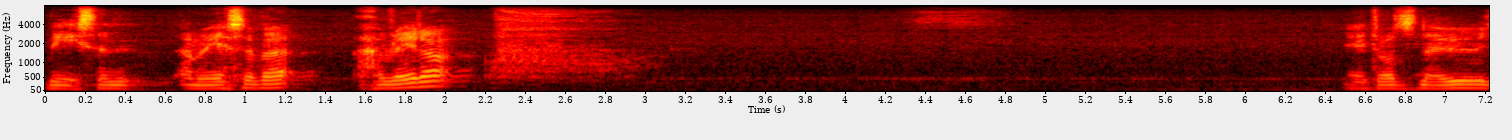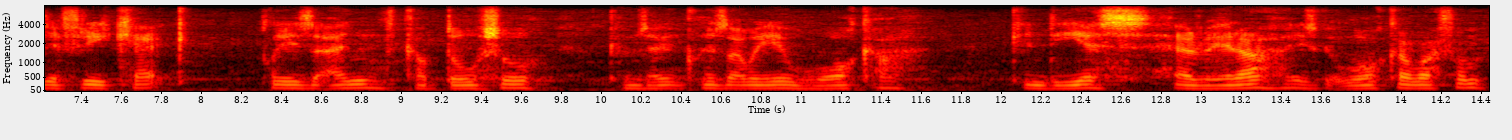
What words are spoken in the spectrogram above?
makes a mess of it. Herrera. Edwards now with the free kick. Plays it in. Cardoso comes out and clears it away. Walker. Candeias. Herrera. He's got Walker with him.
